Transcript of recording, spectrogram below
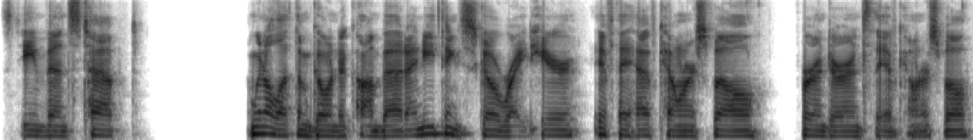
Steam Vents tapped. I'm going to let them go into combat. I need things to go right here. If they have Counterspell for Endurance, they have Counterspell.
